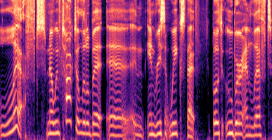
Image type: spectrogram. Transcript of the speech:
Lyft. Now, we've talked a little bit uh, in, in recent weeks that both Uber and Lyft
